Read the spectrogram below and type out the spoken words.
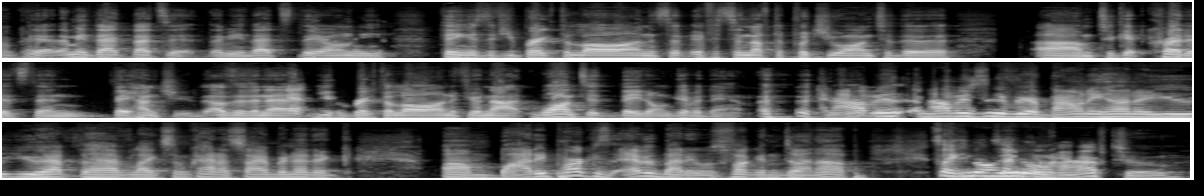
Okay. Yeah, I mean that that's it. I mean that's the only thing is if you break the law and it's, if it's enough to put you onto the um to get credits, then they hunt you. Other than that, you can break the law, and if you're not wanted, they don't give a damn. And, obvi- and obviously, if you're a bounty hunter, you you have to have like some kind of cybernetic um body part because everybody was fucking done up. It's like No, it's you like, don't have to.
